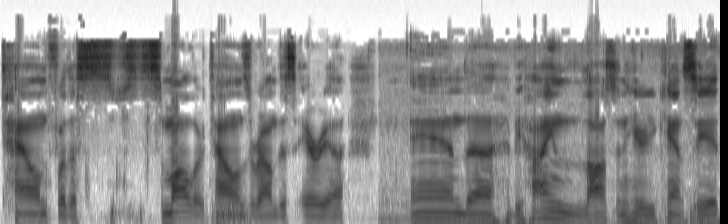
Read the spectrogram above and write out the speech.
town for the smaller towns around this area. And uh, behind Lawson here you can't see it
